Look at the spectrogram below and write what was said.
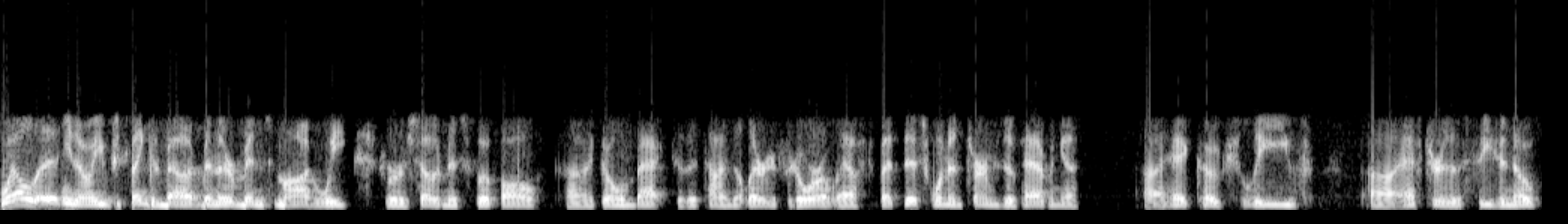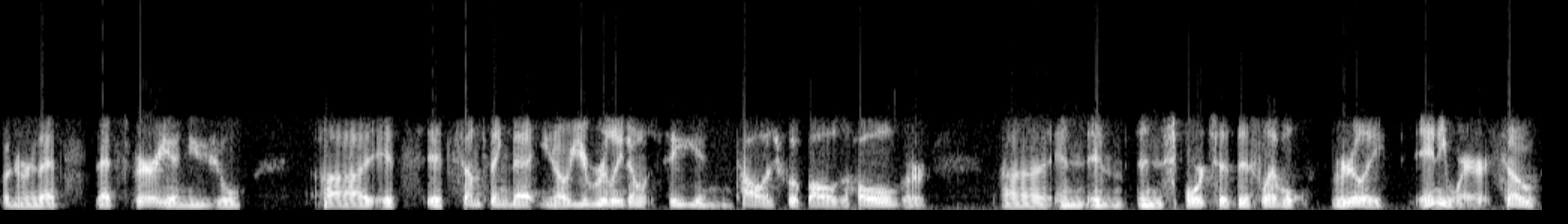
Well, uh, you know, you're thinking about it, and there have been some odd weeks for Southern Miss football uh, going back to the time that Larry Fedora left. But this one, in terms of having a, a head coach leave uh, after the season opener, that's that's very unusual. Uh, it's it's something that you know you really don't see in college football as a whole, or uh, in, in in sports at this level, really anywhere. So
